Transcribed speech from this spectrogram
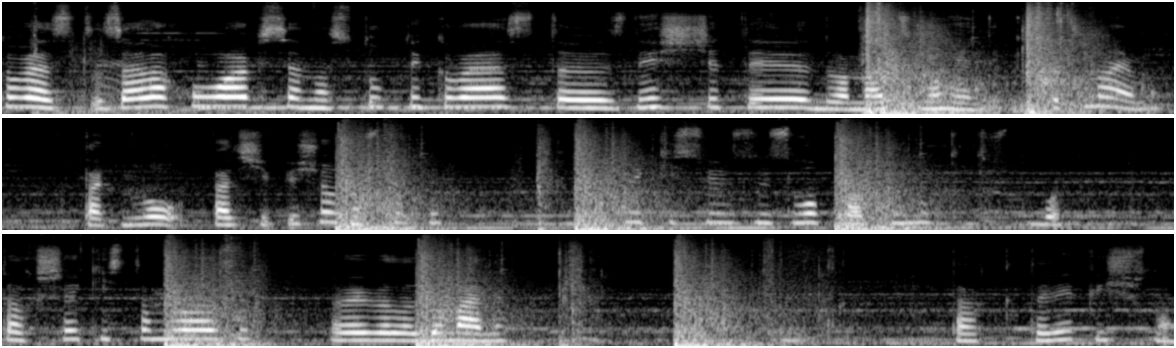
квест зарахувався. Наступний квест е, знищити 12 могильників. Починаємо. Так, дво, перший пішов, наступний. Якийсь зі з лопатою, ну які з тобою. Так, ще якийсь там лазить. Вивели до мене. Так, три пішло.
